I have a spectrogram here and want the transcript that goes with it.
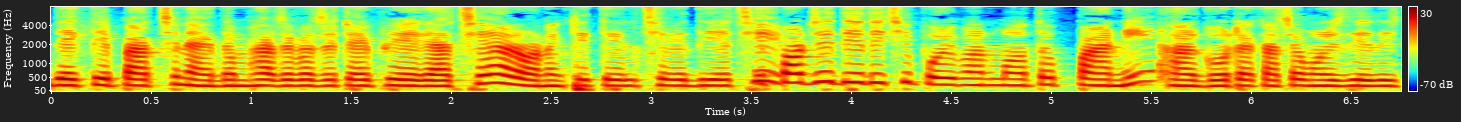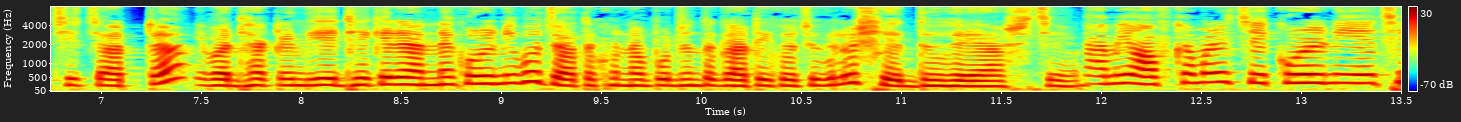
দেখতে পাচ্ছেন একদম ভাজা ভাজা টাইপ হয়ে গেছে আর অনেকটি তেল ছেড়ে দিয়েছি। পর্যায়ে দিয়ে দিচ্ছি পরিমাণ মতো পানি আর গোটা কাঁচামরিচ দিয়ে দিচ্ছি চারটা। এবার ঢাকনা দিয়ে ঢেকে রান্না করে নিব যতক্ষণ না পর্যন্ত গাটি কচুগুলো সেদ্ধ হয়ে আসছে। আমি অফ ক্যামেরায় চেক করে নিয়েছি,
